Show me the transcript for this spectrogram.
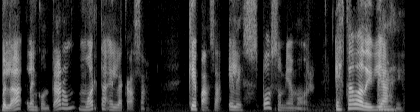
¿verdad? La encontraron muerta en la casa. ¿Qué pasa? El esposo, mi amor, estaba de viaje.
